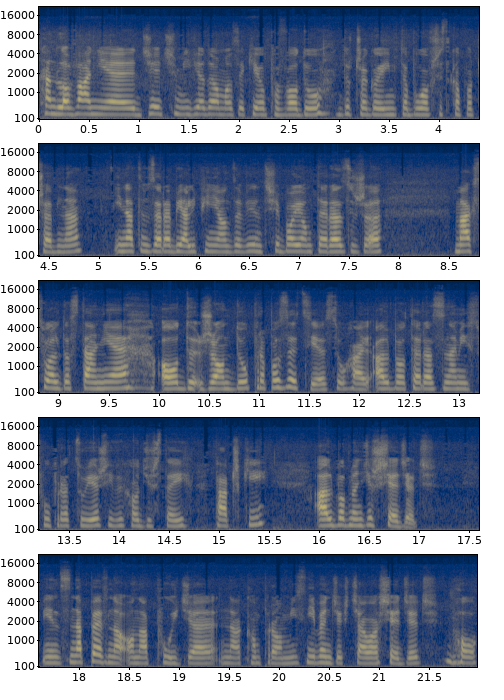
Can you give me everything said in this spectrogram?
handlowanie dziećmi, wiadomo z jakiego powodu, do czego im to było wszystko potrzebne i na tym zarabiali pieniądze, więc się boją teraz, że Maxwell dostanie od rządu propozycję: słuchaj, albo teraz z nami współpracujesz i wychodzisz z tej paczki, albo będziesz siedzieć. Więc na pewno ona pójdzie na kompromis, nie będzie chciała siedzieć, bo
